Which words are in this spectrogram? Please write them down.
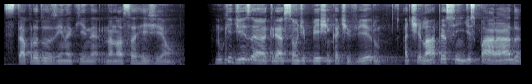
estar produzindo aqui na nossa região? No que diz a criação de peixe em cativeiro, a tilápia, assim, disparada,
